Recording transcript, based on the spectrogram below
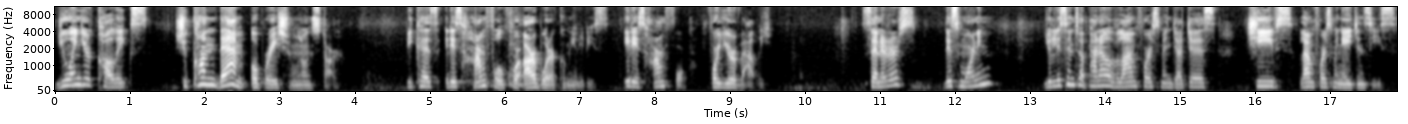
you and your colleagues should condemn Operation Lone Star because it is harmful for our border communities it is harmful for your valley. Senators, this morning, you listened to a panel of law enforcement judges, chiefs, law enforcement agencies.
